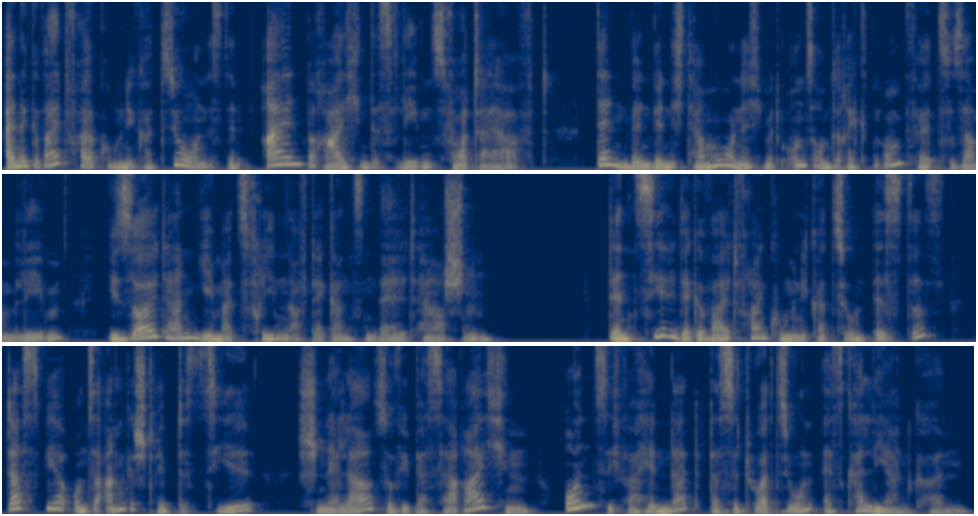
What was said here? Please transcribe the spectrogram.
Eine gewaltfreie Kommunikation ist in allen Bereichen des Lebens vorteilhaft. Denn wenn wir nicht harmonisch mit unserem direkten Umfeld zusammenleben, wie soll dann jemals Frieden auf der ganzen Welt herrschen? Denn Ziel der gewaltfreien Kommunikation ist es, dass wir unser angestrebtes Ziel schneller sowie besser erreichen und sie verhindert, dass Situationen eskalieren können.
